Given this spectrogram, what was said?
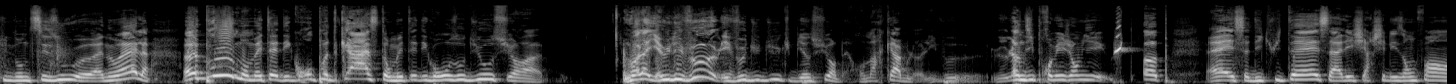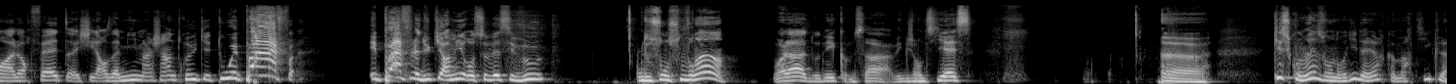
tu ne sais où à Noël. Boum, on mettait des gros podcasts, on mettait des gros audios sur... voilà, il y a eu les vœux, les vœux du duc, bien sûr, ben, remarquable, les vœux, le lundi 1er janvier, hop, eh, ça décuitait, ça allait chercher les enfants à leur fête, chez leurs amis, machin, truc et tout, et paf! Et paf, la duc Army recevait ses vœux de son souverain, voilà, donnés comme ça, avec gentillesse. Euh, Qu'est-ce qu'on a ce vendredi d'ailleurs comme article?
